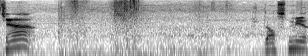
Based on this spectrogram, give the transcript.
Tiens Danse mieux.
